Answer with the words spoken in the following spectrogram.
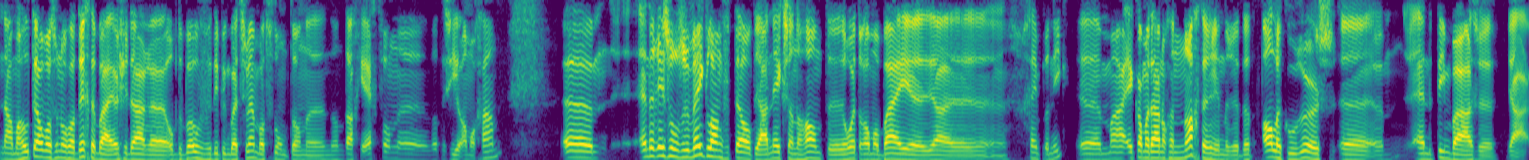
nou, mijn hotel was er nog wat dichterbij. Als je daar uh, op de bovenverdieping bij het zwembad stond, dan, uh, dan dacht je echt van, wat is hier allemaal gaande? Ehm, en er is ons een week lang verteld, ja, niks aan de hand, hoort er allemaal bij, ja, geen paniek. maar ik kan me daar nog een nacht herinneren dat alle coureurs en de teambazen, ja,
